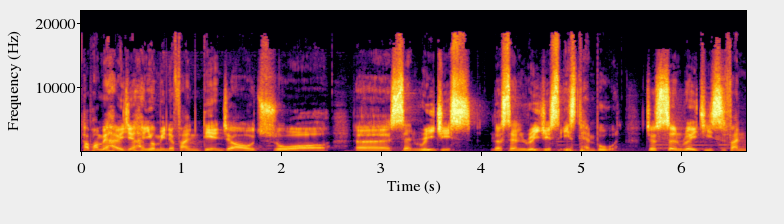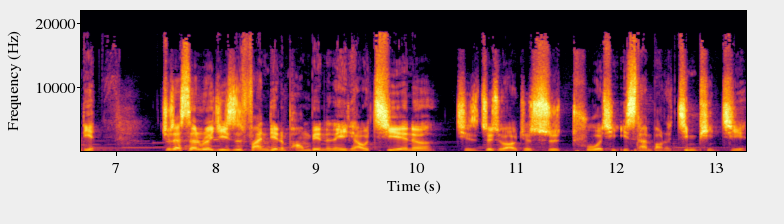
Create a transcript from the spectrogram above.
它旁边还有一间很有名的饭店，叫做呃 Saint Regis，The Saint Regis Istanbul，就圣瑞吉斯饭店，就在圣瑞吉斯饭店的旁边的那条街呢。其实最主要就是土耳其伊斯坦堡的精品街，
